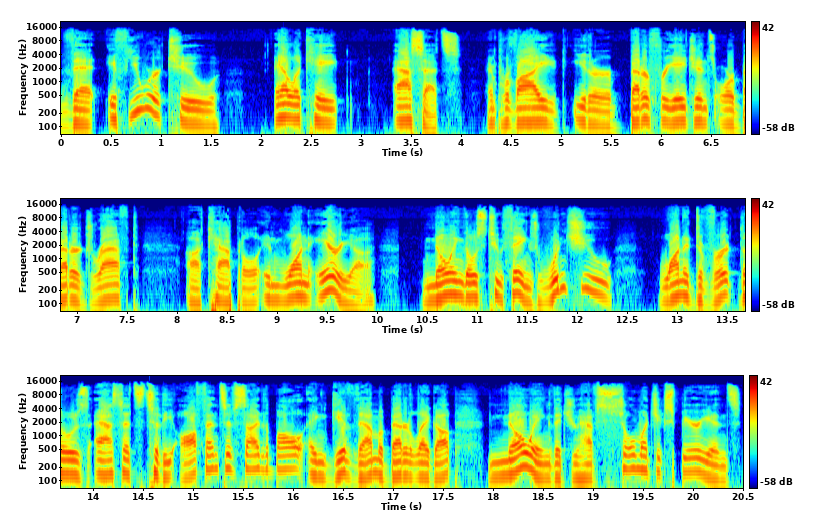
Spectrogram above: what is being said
that if you were to allocate assets and provide either better free agents or better draft uh, capital in one area, knowing those two things, wouldn't you? Want to divert those assets to the offensive side of the ball and give them a better leg up, knowing that you have so much experience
